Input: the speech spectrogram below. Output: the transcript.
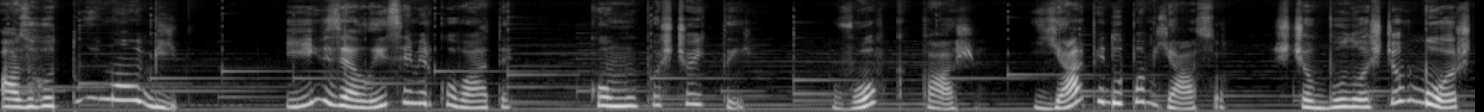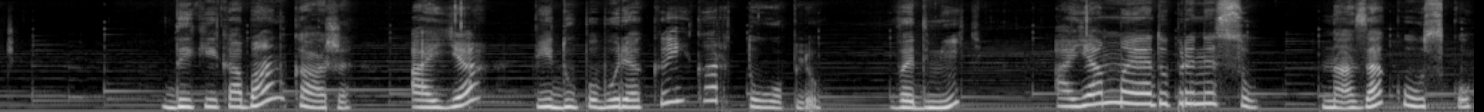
А зготуймо обід. І взялися міркувати, кому по що йти. Вовк каже Я піду по м'ясо, щоб було що в борщ. Дикий кабан каже, а я піду по буряки й картоплю. Ведмідь, а я меду принесу на закуску.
